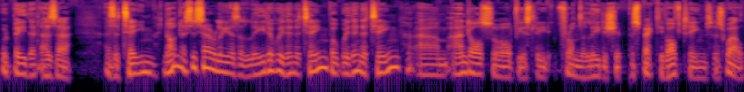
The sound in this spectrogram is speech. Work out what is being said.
would be that as a as a team, not necessarily as a leader within a team, but within a team, um, and also obviously from the leadership perspective of teams as well,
